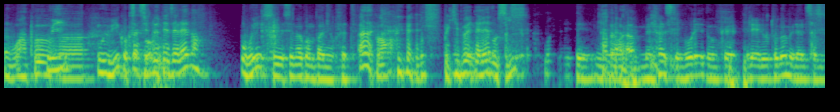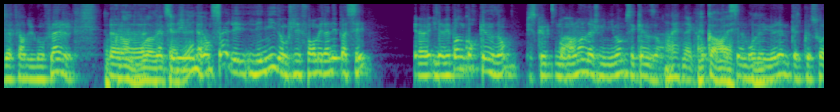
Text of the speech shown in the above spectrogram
On voit un peu. Oui, euh, oui, oui. Comme ça, c'est de tes élèves? Oui, c'est ma compagne en fait. Ah d'accord. qui peut être élève aussi. ah, bah, Mais là, c'est volé, donc euh, elle est autonome et là, elle s'amuse à faire du gonflage. Donc là, on le voit euh, avec les Alors ça, les, nids, donc je l'ai formé l'année passée. Euh, il n'avait pas encore 15 ans, puisque normalement l'âge minimum c'est 15 ans. D'accord. C'est un brevet mm. ULM, quelle que soit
